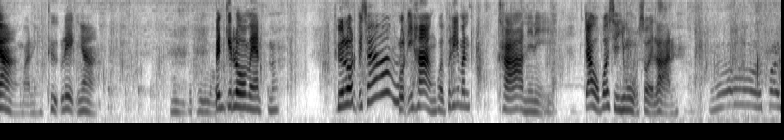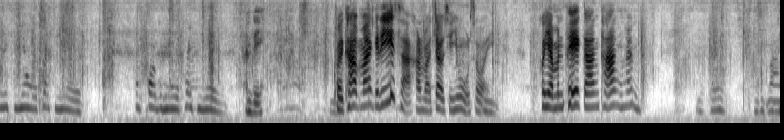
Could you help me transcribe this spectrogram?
ย่างบานนี้ถือเลขย่างมึงไปเทเราเป็นกิโลเมตรเนาะถือรถไปช่างรถอีห่างข่อยพอดีมันค้านี่นี่จเจ้าพ่อสิอยู่สวยหลานเออค่อยมีขี้ยูค่อยขี้ยูค่อยค่อยบุยูค่อยขี้ยูอันเดข่อยขับมาก็ดีสาคันว่าเจ้าสิอยู่สวยข่อยอย่ามันเพกลางทางหั่นนาย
